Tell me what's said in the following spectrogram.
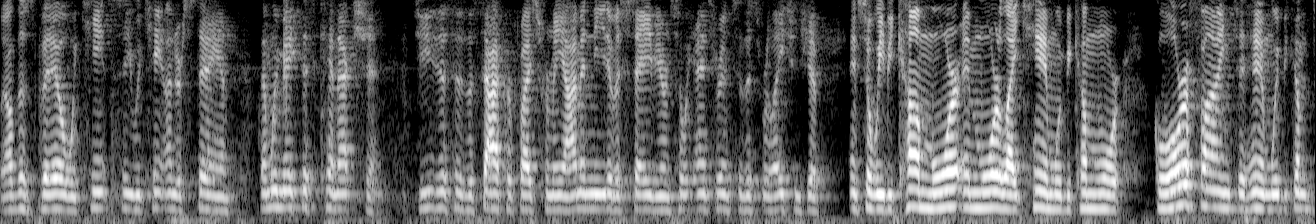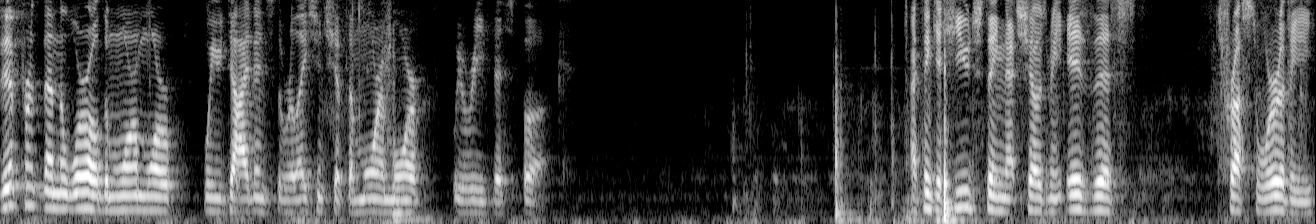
We have this veil we can't see, we can't understand. Then we make this connection. Jesus is the sacrifice for me. I'm in need of a Savior. And so we enter into this relationship. And so we become more and more like Him. We become more glorifying to Him. We become different than the world the more and more we dive into the relationship, the more and more we read this book. I think a huge thing that shows me is this trustworthy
